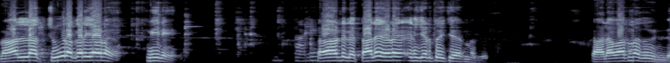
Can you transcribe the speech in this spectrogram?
നല്ല ചൂരക്കറിയാണ് മീന്. കണ്ടില്ലേ? തലയാണ് എനിക്ക് എടുത്ത് വെച്ച് തരുന്നത്. തല പറഞ്ഞതും ഇല്ല.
